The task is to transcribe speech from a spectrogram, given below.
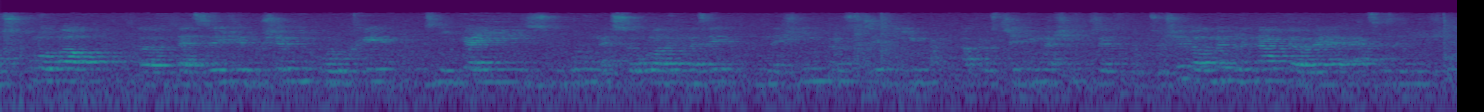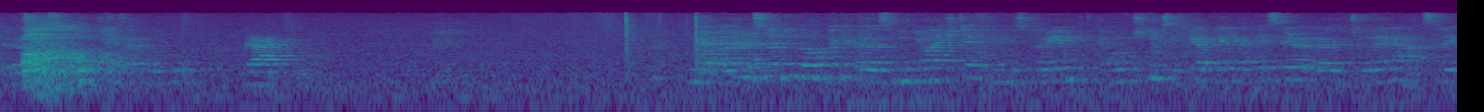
postuloval tezi, že duševní poruchy vznikají z důvodu nesouladu mezi dnešním prostředím a prostředím našich předků, což je velmi vlivná teorie a já se za ní za chvilku vrátím. No, poslední, toho bych zmínila ještě v historii evoluční psychiatrie, tak je Sir Julian Huxley,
